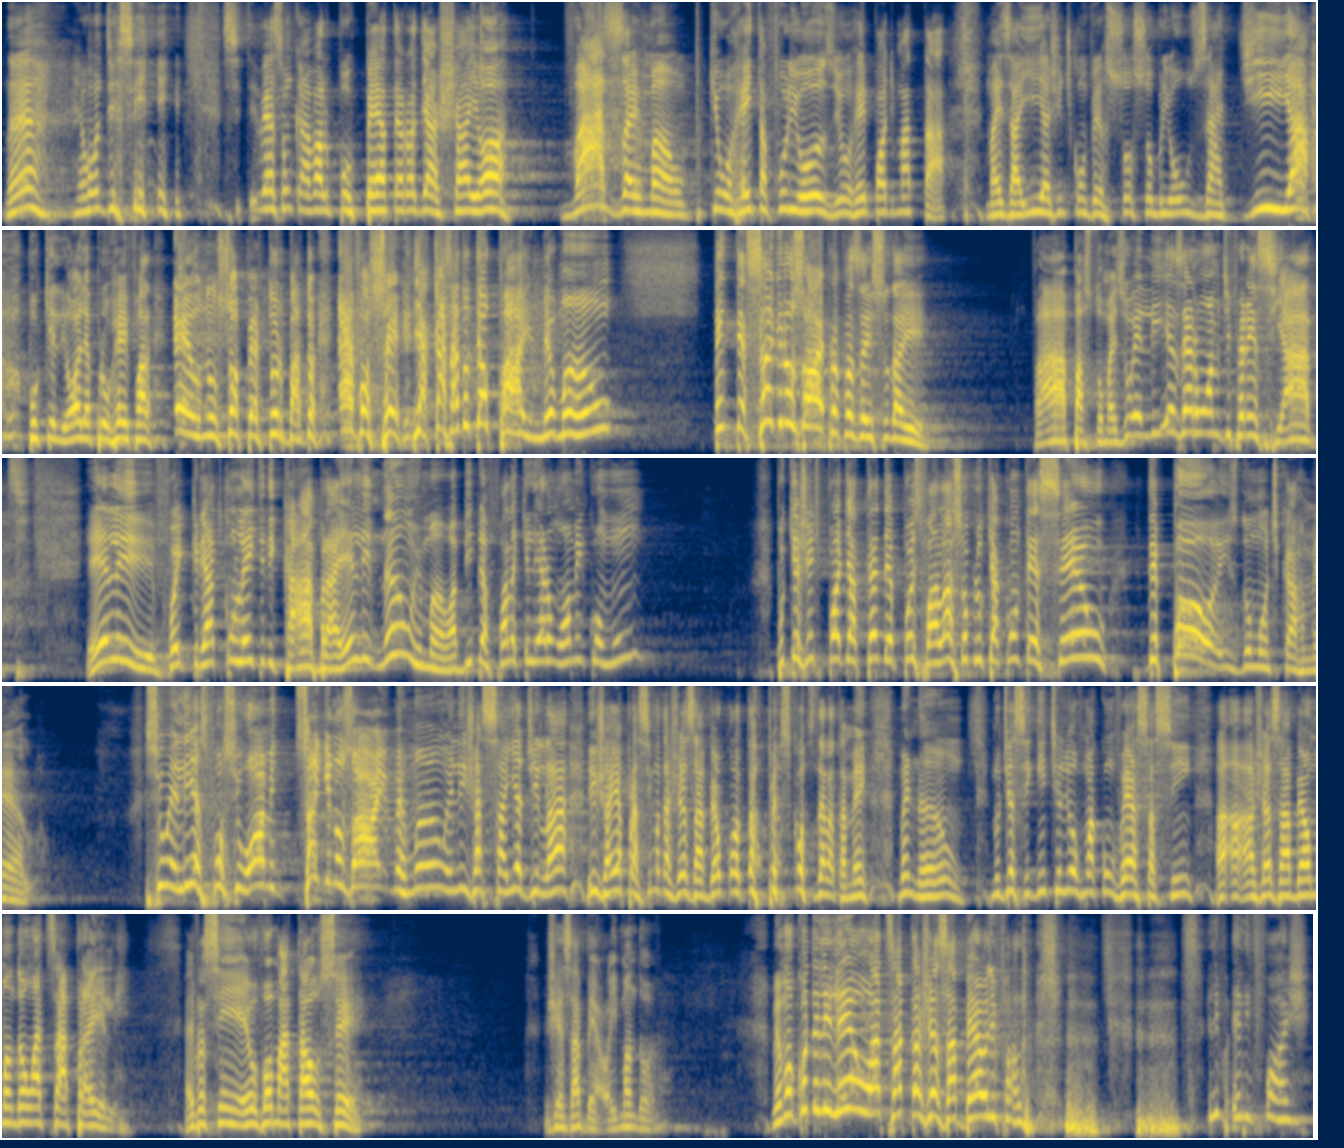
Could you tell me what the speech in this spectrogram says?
né, é onde assim, se tivesse um cavalo por perto, era de achar e ó Vaza, irmão, porque o rei está furioso e o rei pode matar. Mas aí a gente conversou sobre ousadia, porque ele olha para o rei e fala: Eu não sou perturbador, é você e a casa do teu pai, meu irmão. Tem que ter sangue nos olhos para fazer isso daí. Ah, pastor, mas o Elias era um homem diferenciado. Ele foi criado com leite de cabra. Ele, não, irmão, a Bíblia fala que ele era um homem comum porque a gente pode até depois falar sobre o que aconteceu depois do Monte Carmelo. Se o Elias fosse o homem, sangue nos olhos, meu irmão, ele já saía de lá e já ia para cima da Jezabel cortar o pescoço dela também. Mas não, no dia seguinte ele houve uma conversa assim, a, a Jezabel mandou um WhatsApp para ele. Aí falou assim: Eu vou matar você. Jezabel, aí mandou. Meu irmão, quando ele lê o WhatsApp da Jezabel, ele fala: ele, ele foge.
